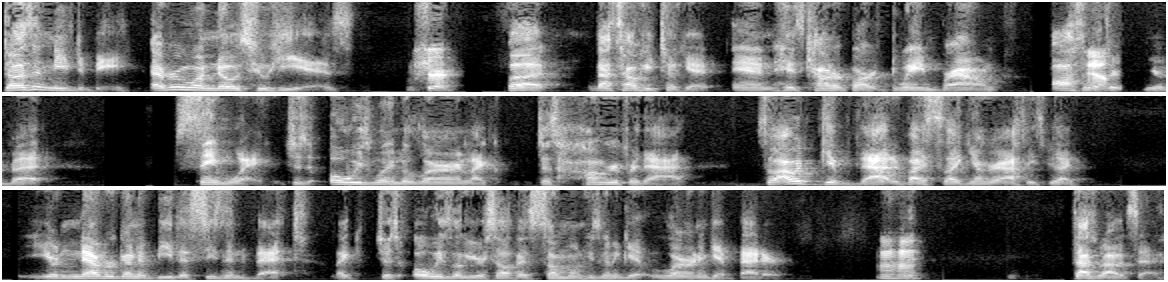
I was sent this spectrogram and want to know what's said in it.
Doesn't need to be. Everyone knows who he is, Sure. but that's how he took it. And his counterpart, Dwayne Brown, also Yeah. a 13 year vet, same way. Just always willing to learn, like just hungry for that. So I would give that advice to like younger athletes, be like, you're never gonna be the seasoned vet. Like just always look at yourself as someone who's gonna get learn and get better. hmm That's what I would say.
